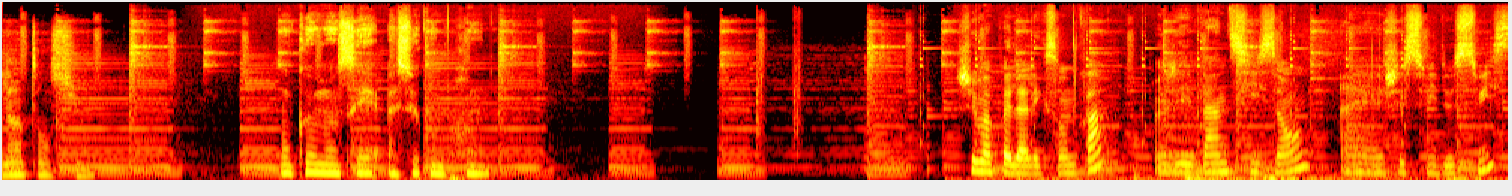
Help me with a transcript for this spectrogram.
l'intention. On commençait à se comprendre. Je m'appelle Alexandra, j'ai 26 ans, äh, je suis de Suisse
